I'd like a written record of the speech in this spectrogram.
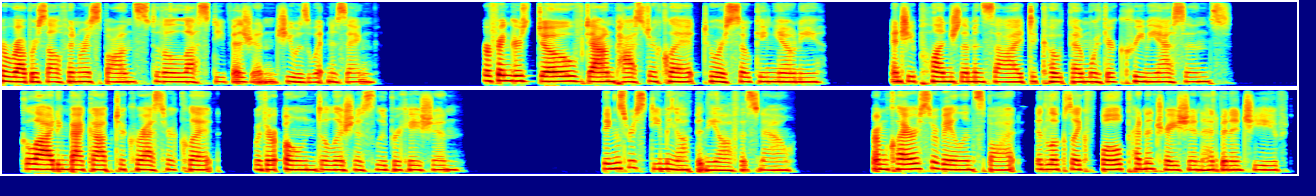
to rub herself in response to the lusty vision she was witnessing. Her fingers dove down past her clit to her soaking yoni, and she plunged them inside to coat them with her creamy essence, gliding back up to caress her clit with her own delicious lubrication. Things were steaming up in the office now. From Clara's surveillance spot, it looked like full penetration had been achieved.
